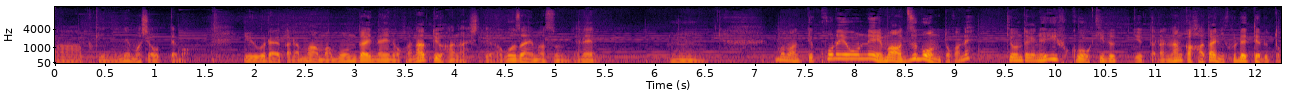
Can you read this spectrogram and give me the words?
あ付近にね、もしおっても、いうぐらいから、まあまあ問題ないのかなっていう話ではございますんでね。うん。まあまあ、で、これをね、まあズボンとかね、基本的に衣服を着るって言ったらなんか旗に触れてると。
